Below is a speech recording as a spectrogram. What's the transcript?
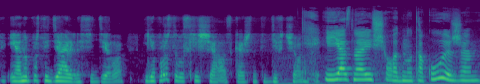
и оно просто идеально сидело. Я просто восхищалась, конечно, этой девчонкой. И я знаю еще одну такую же,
